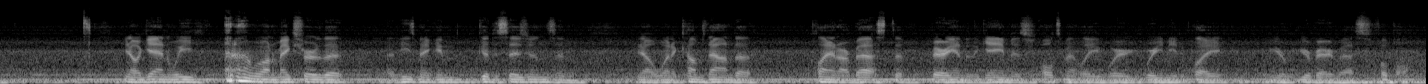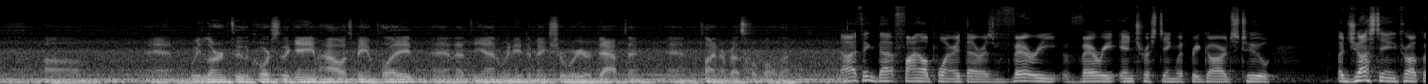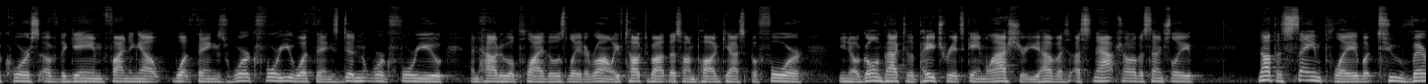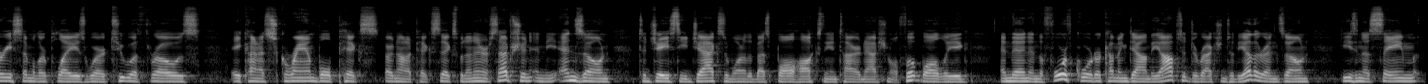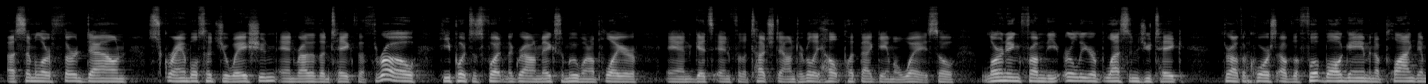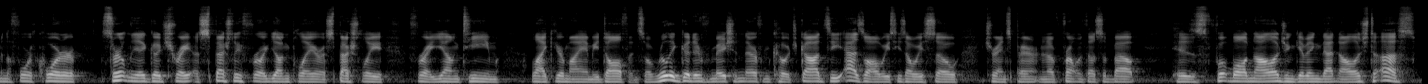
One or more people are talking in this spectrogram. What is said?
you know, again, we we want to make sure that that he's making good decisions, and you know, when it comes down to playing our best, the very end of the game is ultimately where where you need to play your your very best football. Um, we learn through the course of the game how it's being played, and at the end, we need to make sure we're adapting and playing our best football. Then. Now, I think that final point right there is very, very interesting with regards to adjusting throughout the course of the game, finding out what things work for you, what things didn't work for you, and how to apply those later on. We've talked about this on podcasts before you know, going back to the Patriots game last year, you have a, a snapshot of essentially not the same play, but two very similar plays where Tua throws a kind of scramble picks, or not a pick six, but an interception in the end zone to J.C. Jackson, one of the best ball hawks in the entire National Football League. And then in the fourth quarter, coming down the opposite direction to the other end zone, he's in a same, a similar third down scramble situation. And rather than take the throw, he puts his foot in the ground, makes a move on a player, and gets in for the touchdown to really help put that game away. So learning from the earlier lessons you take throughout the course of the football game and applying them in the fourth quarter. Certainly a good trait, especially for a young player, especially for a young team like your Miami Dolphins. So, really good information there from Coach Godsey. As always, he's always so transparent and upfront with us about his football knowledge and giving that knowledge to us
